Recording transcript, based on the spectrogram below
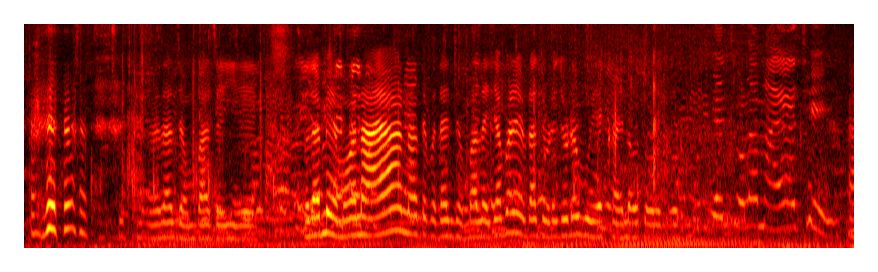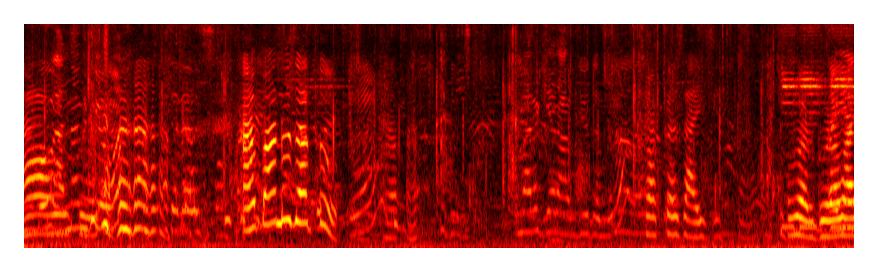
બધા જમવા જઈએ. બધા મહેમાન આવ્યા ને તે બધા જમવા લઈ જાય બધા જોડે જોડે હું એ ખાઈ લઉં થોડું થોડું. બેન ચોલામાં આયા છે. હા બાનું જ હતું અમારા ઘેર આવજો તમે હો. ચોક્કસ આવી છે? હું વરઘોડામાં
